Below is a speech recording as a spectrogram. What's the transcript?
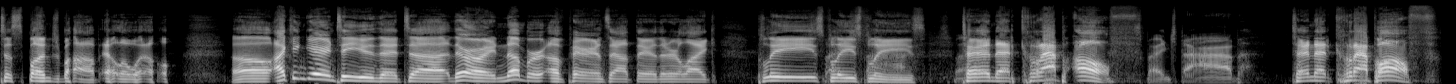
to SpongeBob." LOL. Oh, I can guarantee you that uh, there are a number of parents out there that are like, "Please, please, please, turn that crap off." SpongeBob. Turn that crap off.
